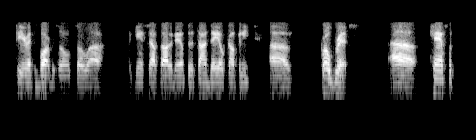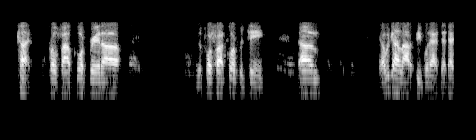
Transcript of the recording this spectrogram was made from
here at the Barber Zone. So uh, Again, shouts out to them, to the Tondeo Company, uh, Progress, uh, Cams for Cut, Profile Corporate, uh, the Profile Corporate team. Um, yeah, we got a lot of people that, that, that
